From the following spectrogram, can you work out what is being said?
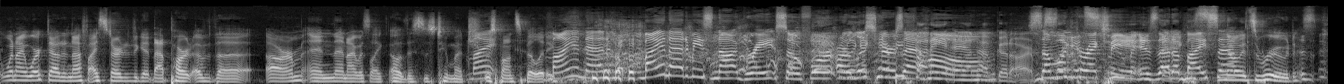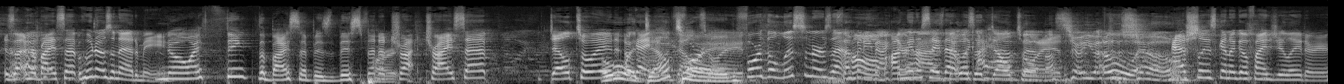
when I worked out enough, I started to get that part of the arm, and then I was like, "Oh, this is too much My- responsibility." My anatomy, my anatomy is not great. So for our like, listeners at home, and have good arms. someone Like, correct me. many Is that a bicep? no, it's rude. Is, is that her bicep? Who knows anatomy? no, I think the bicep is this Is that a tri- tricep? Deltoid? Oh, a deltoid. For the listeners at Somebody home, I'm going to say that was like, a "I have them. deltoid. I'll show you after the show. Ashly's going to go find you later.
